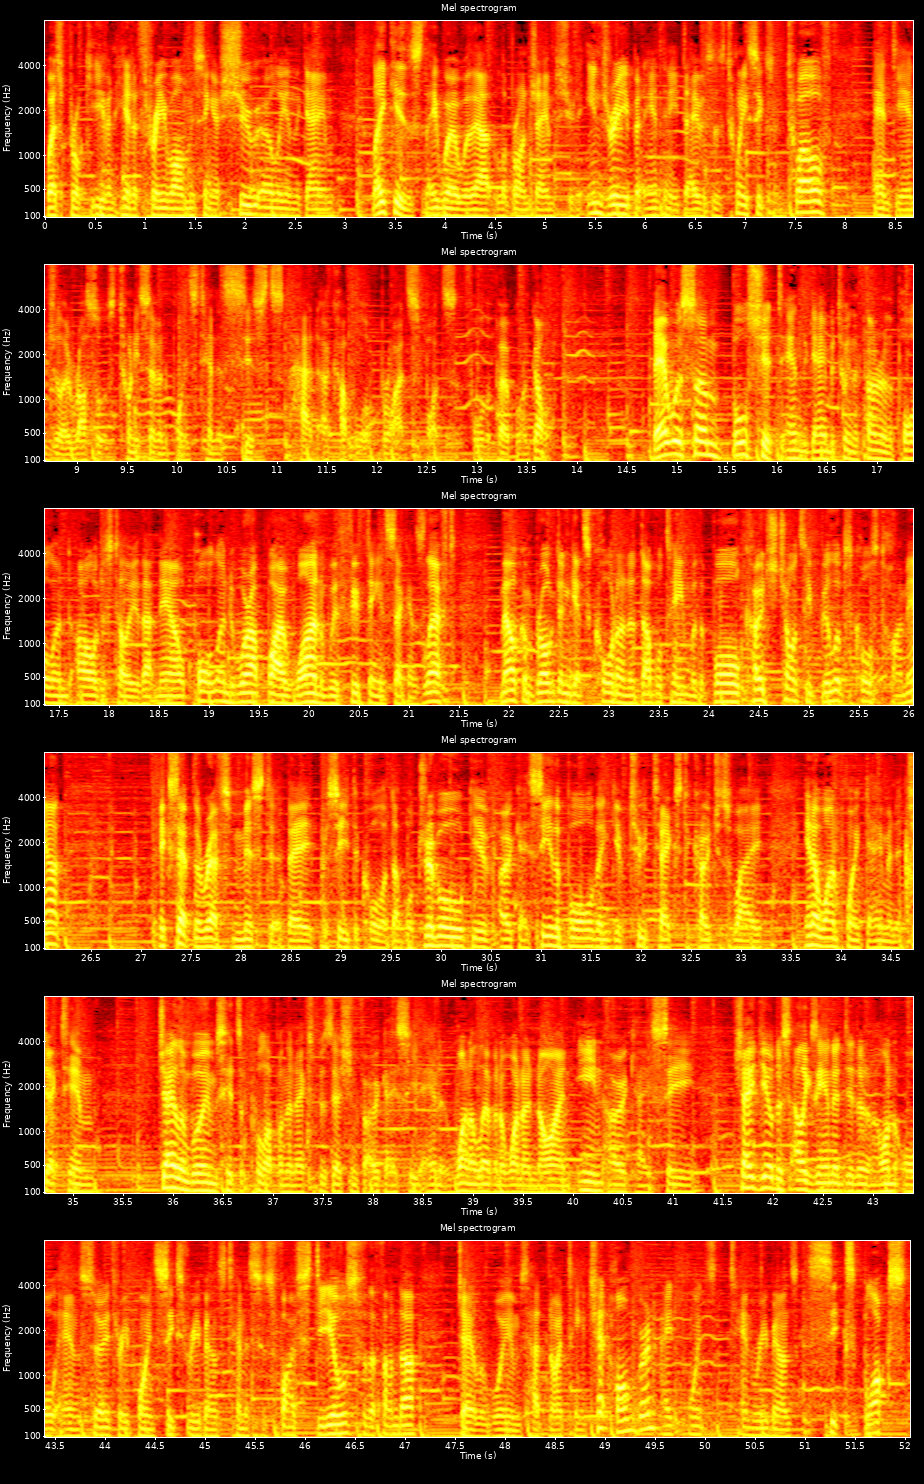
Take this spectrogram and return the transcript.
Westbrook even hit a three while missing a shoe early in the game. Lakers, they were without LeBron James due to injury, but Anthony Davis's 26 and 12 and D'Angelo Russell's 27 points, 10 assists had a couple of bright spots for the purple and gold. There was some bullshit to end the game between the Thunder and the Portland. I'll just tell you that now. Portland were up by one with 15 seconds left. Malcolm Brogdon gets caught on a double team with the ball. Coach Chauncey Billups calls timeout. Except the refs missed it. They proceed to call a double dribble, give OKC the ball, then give two techs to Coach's way in a one point game and eject him. Jalen Williams hits a pull up on the next possession for OKC to end at 111 to 109 in OKC. Shai Gilgeous-Alexander did it on all ends 33 points, 6 rebounds, 10 assists, 5 steals for the Thunder. Jalen Williams had 19. Chet Holmgren, 8 points, 10 rebounds, 6 blocks.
